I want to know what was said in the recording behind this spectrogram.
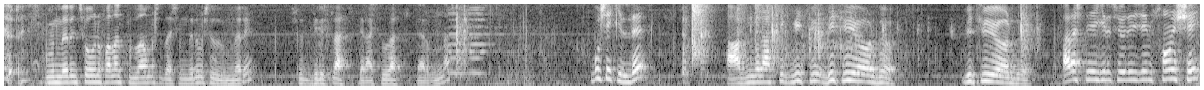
Bunların çoğunu falan kullanmışız, aşındırmışız bunları. Şu drift lastikler, açılı lastikler bunlar. Bu şekilde abimde lastik bitmi- bitmiyordu. Bitmiyordu. Araçla ilgili söyleyeceğim son şey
